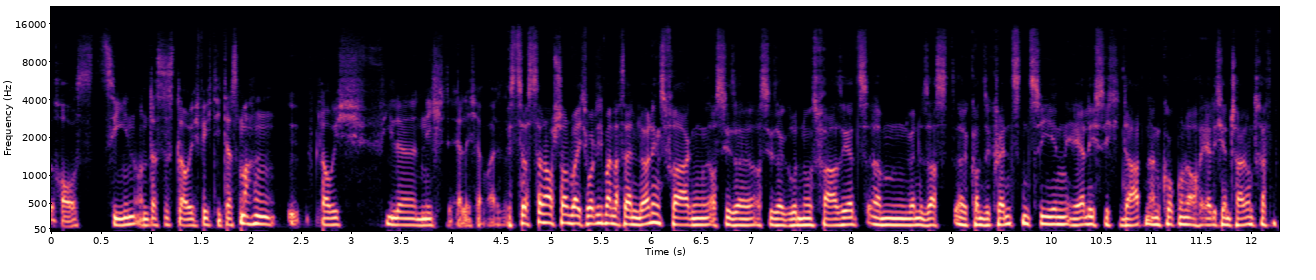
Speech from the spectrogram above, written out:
rausziehen. Und das ist, glaube ich, wichtig. Das machen, glaube ich, viele nicht, ehrlicherweise. Ist das dann auch schon, weil ich wollte dich mal nach deinen Learnings fragen aus dieser, aus dieser Gründungsphase jetzt, ähm, wenn du sagst, äh, Konsequenzen ziehen, ehrlich sich die Daten angucken und auch ehrliche Entscheidungen treffen.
